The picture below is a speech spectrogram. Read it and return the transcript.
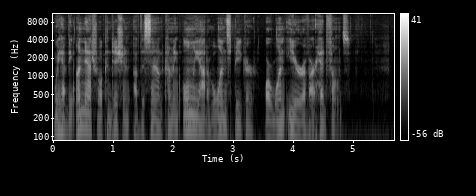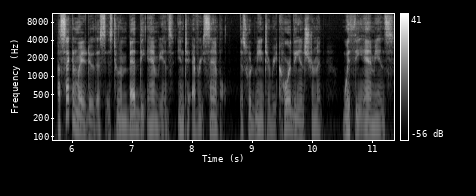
we have the unnatural condition of the sound coming only out of one speaker or one ear of our headphones. A second way to do this is to embed the ambience into every sample. This would mean to record the instrument with the ambience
